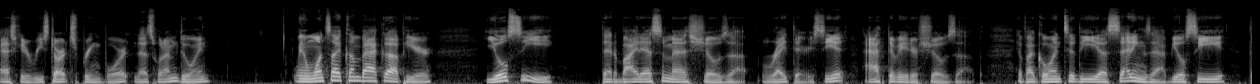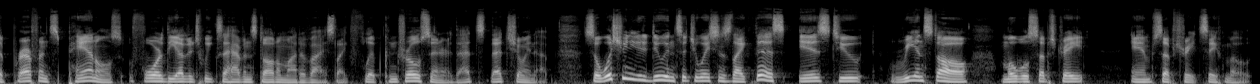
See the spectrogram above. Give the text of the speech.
ask you to restart Springboard. That's what I'm doing. And once I come back up here, you'll see that BiteSMS shows up right there. You see it? Activator shows up. If I go into the uh, settings app, you'll see the preference panels for the other tweaks I have installed on my device, like Flip Control Center. That's that's showing up. So what you need to do in situations like this is to reinstall Mobile Substrate and Substrate Safe Mode.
